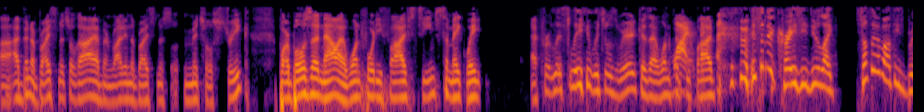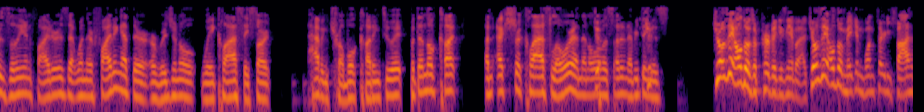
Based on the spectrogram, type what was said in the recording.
Uh, I've been a Bryce Mitchell guy. I've been riding the Bryce Mitchell, Mitchell streak. Barboza now at 145 seems to make weight effortlessly, which was weird because at 155, isn't it crazy, dude? Like something about these Brazilian fighters that when they're fighting at their original weight class, they start having trouble cutting to it, but then they'll cut an extra class lower, and then all of a sudden everything is. Jose Aldo's a perfect example of that. Jose Aldo making 135.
